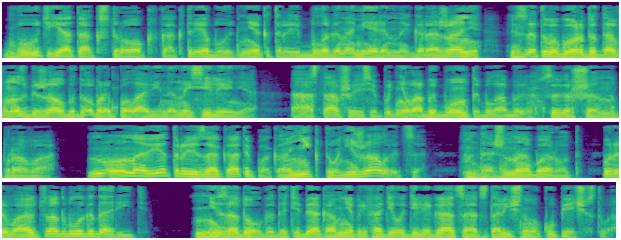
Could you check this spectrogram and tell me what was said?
Будь я так строг, как требуют некоторые благонамеренные горожане, из этого города давно сбежал бы добрая половина населения, а оставшаяся подняла бы бунт и была бы совершенно права. Но на ветры и закаты пока никто не жалуется, даже наоборот, порываются отблагодарить. Незадолго до тебя ко мне приходила делегация от столичного купечества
